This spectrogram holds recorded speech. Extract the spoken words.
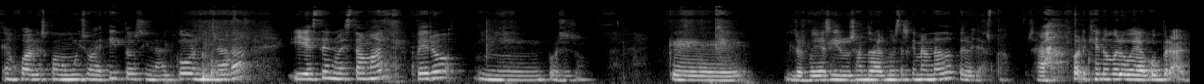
enjuagues como muy suavecitos, sin alcohol ni nada. Y este no está mal, pero mm, pues eso, que los voy a seguir usando las muestras que me han dado, pero ya está. O sea, porque no me lo voy a comprar.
